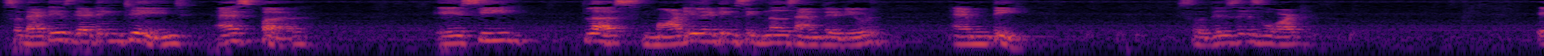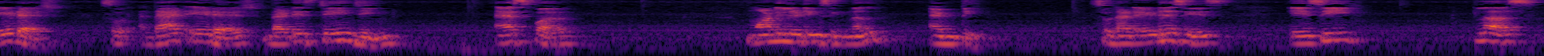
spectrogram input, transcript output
so that is getting change as per AC plus modulating signals amplitude MT. So this is what A dash. So that A dash that is changing as per modulating signal MT. So that A dash is AC plus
